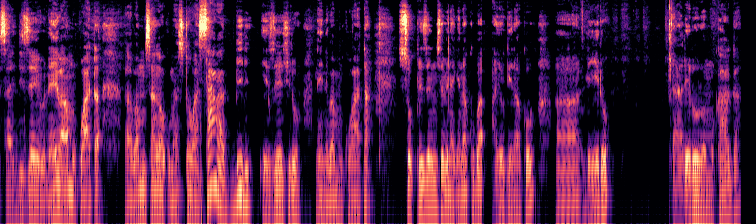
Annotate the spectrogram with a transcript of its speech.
saidi zeeyo naye baamukwata uh, bamusanga ku masitowa ssaawa bbiri ez'ekiro naye ne bamukwata. So pulezidenti museveni agenda kuba ayogerako uh, leero uh, leero olwomukaaga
